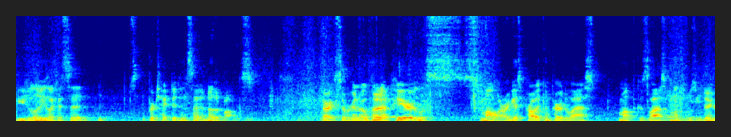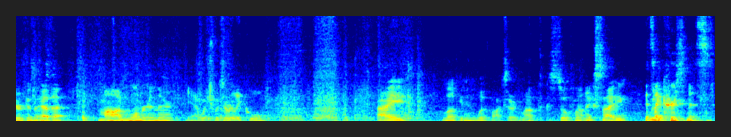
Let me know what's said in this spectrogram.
usually, like I said, protected inside another box. All right, so we're gonna open it up here. It looks smaller, I guess, probably compared to last month, because last month was bigger because it had that mod warmer in there. Yeah, which was really cool. I love getting the whiff box every month. It's so fun, exciting. It's we, like Christmas.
